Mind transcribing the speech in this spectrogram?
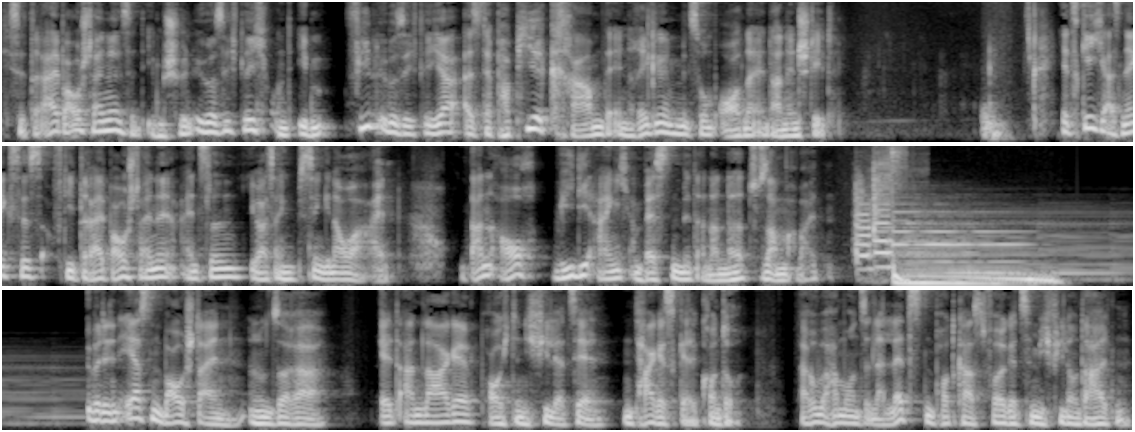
Diese drei Bausteine sind eben schön übersichtlich und eben viel übersichtlicher als der Papierkram, der in Regel mit so einem Ordner dann entsteht. Jetzt gehe ich als nächstes auf die drei Bausteine einzeln jeweils ein bisschen genauer ein. Und dann auch, wie die eigentlich am besten miteinander zusammenarbeiten. Über den ersten Baustein in unserer Geldanlage brauche ich dir nicht viel erzählen. Ein Tagesgeldkonto. Darüber haben wir uns in der letzten Podcast-Folge ziemlich viel unterhalten.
